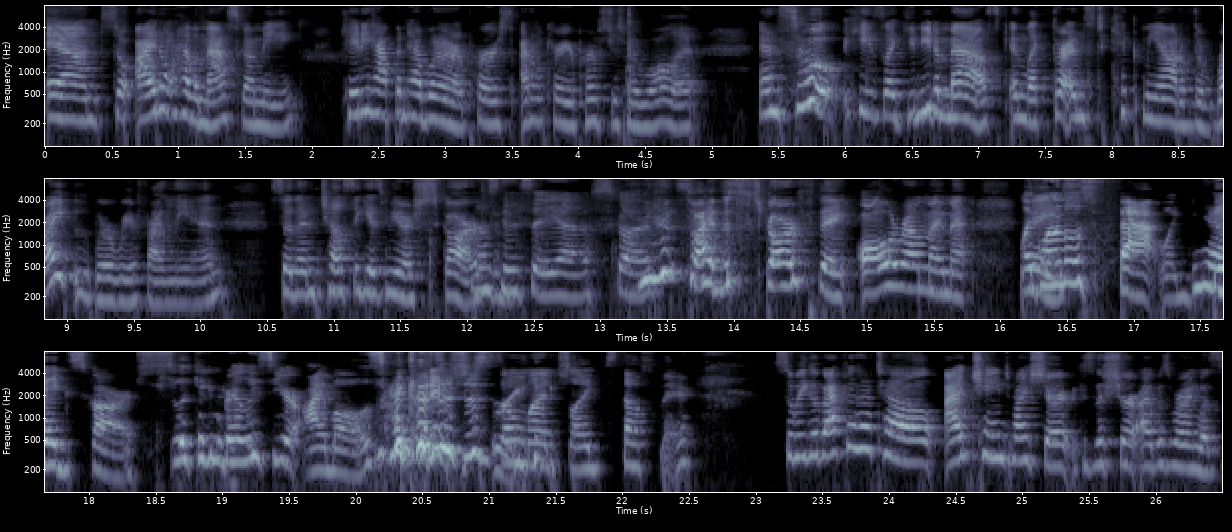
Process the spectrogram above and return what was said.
And so I don't have a mask on me. Katie happened to have one in her purse. I don't carry a purse, just my wallet. And so he's like, "You need a mask," and like threatens to kick me out of the right Uber we're finally in. So then Chelsea gives me her scarf. I was gonna say yeah, scarf, so I have the scarf thing all around my mat. like one of those fat, like Yeah. big scarves, so like you can barely see your eyeballs because there's just so much like stuff there. So we go back to the hotel. I change my shirt because the shirt I was wearing was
